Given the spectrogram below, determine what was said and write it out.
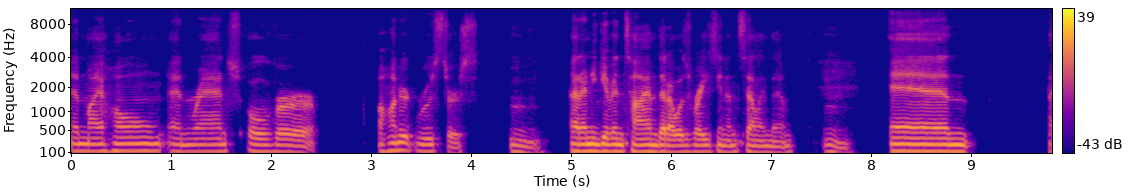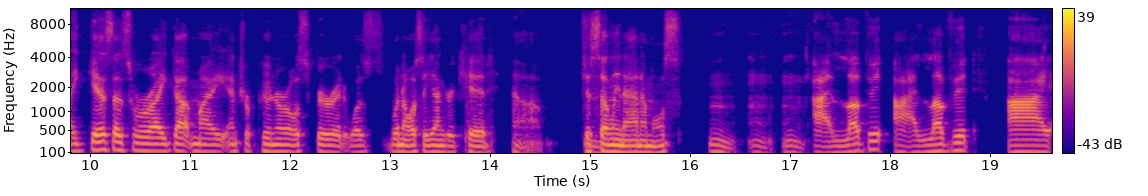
in my home and ranch over a hundred roosters mm, at any given time that I was raising and selling them. mm, And I guess that's where I got my entrepreneurial spirit was when I was a younger kid, um, just Mm. selling animals. Mm. I love it. I love it. I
